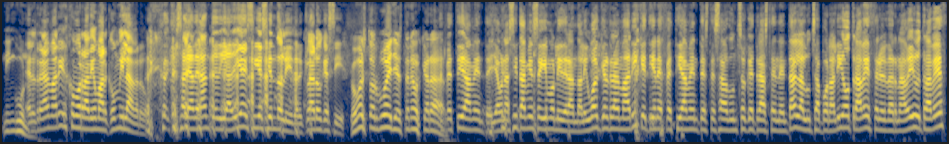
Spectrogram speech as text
ninguno. El Real Madrid es como Radio Marca, un milagro. que sale adelante día a día y sigue siendo líder, claro que sí. Como estos bueyes tenemos que arar. Efectivamente, y aún así también seguimos liderando, al igual que el Real Madrid, que tiene efectivamente este sábado un choque trascendental en la lucha por la Liga, otra vez en el Bernabéu, otra vez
